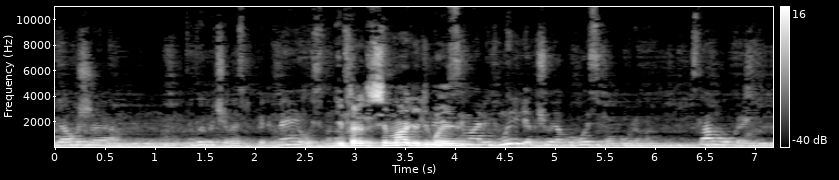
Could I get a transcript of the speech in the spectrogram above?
і я вже вибачилась перед нею. Ось вона І перед всіма людьми. І людьми. перед всіма людьми, якщо я когось побурила. Слава Україні!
